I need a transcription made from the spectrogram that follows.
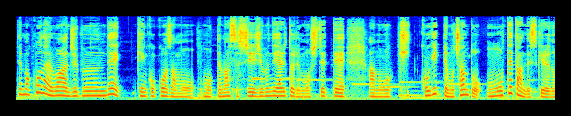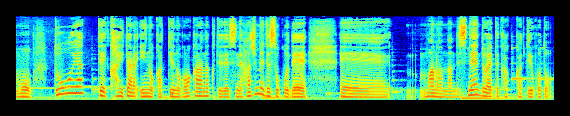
で、まあ、古代は自分で銀行口座も持ってますし、自分でやり取りもしてて、あの、小切手もちゃんと持ってたんですけれども、どうやって書いたらいいのかっていうのがわからなくてですね、初めてそこで、えー、学んだんですね。どうやって書くかっていうこと。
